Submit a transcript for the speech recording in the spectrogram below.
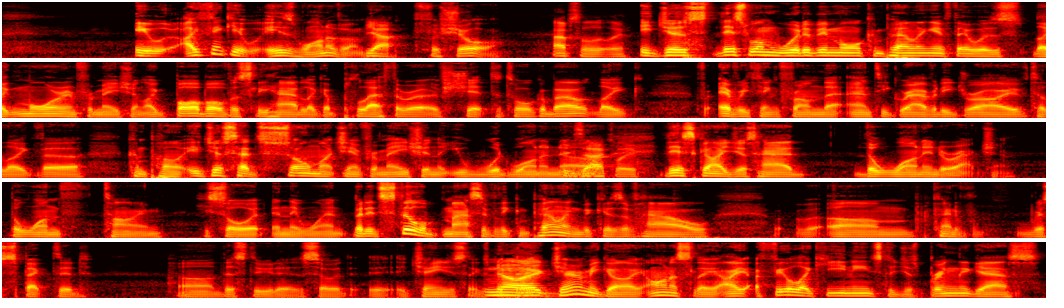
It, I think it is one of them. Yeah. for sure. Absolutely. It just this one would have been more compelling if there was like more information. Like Bob obviously had like a plethora of shit to talk about, like for everything from the anti gravity drive to like the component. It just had so much information that you would want to know. Exactly. This guy just had the one interaction, the one th- time he saw it and they went. But it's still massively compelling because of how um, kind of respected uh, this dude is. So it, it, it changes things. No, I- Jeremy guy, honestly, I, I feel like he needs to just bring the gas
